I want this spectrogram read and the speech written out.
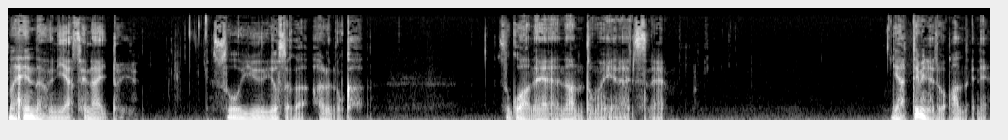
まあ、変な風に痩せないという、そういう良さがあるのか。そこはね、何とも言えないですね。やってみないとわかんないね。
